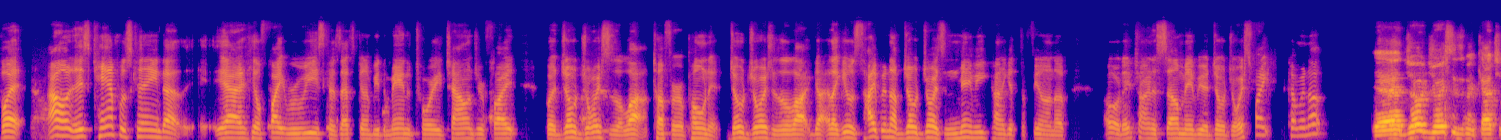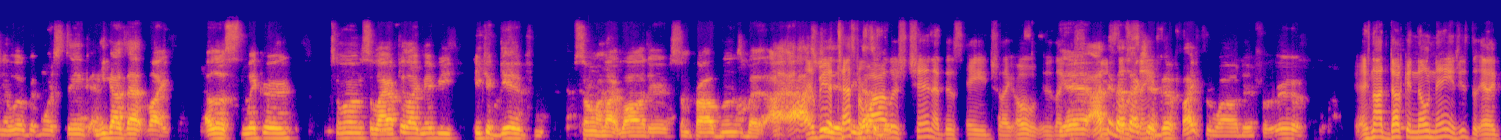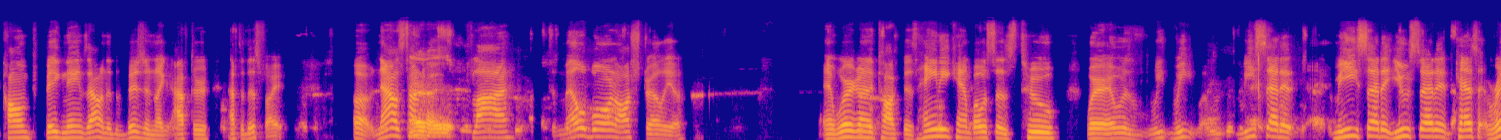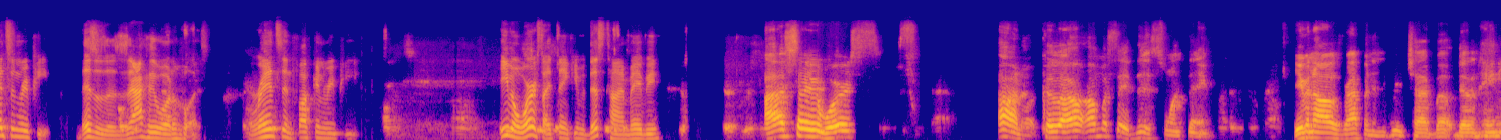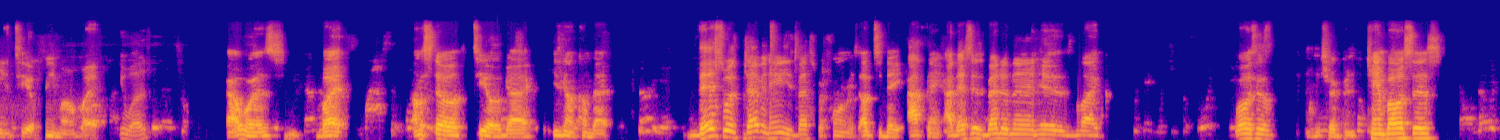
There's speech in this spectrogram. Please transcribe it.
but I don't. His camp was saying that yeah, he'll fight Ruiz because that's going to be the mandatory challenger fight. But Joe Joyce is a lot tougher opponent. Joe Joyce is a lot guy. Like he was hyping up Joe Joyce, and made me kind of get the feeling of, oh, they trying to sell maybe a Joe Joyce fight coming up? Yeah, Joe Joyce has been catching a little bit more stink, and he got that like a little slicker to him. So like I feel like maybe he could give someone like Wilder some problems, but I, I it'll be a test for Wilder's a, chin at this age. Like, oh, like yeah, I think that's actually same. a good fight for Wilder for real. He's not ducking no names. He's like, calling big names out in the division. Like after after this fight. Uh, now it's time to fly to Melbourne, Australia, and we're gonna talk this Haney Kambosos two, where it was we we we said it, me said it, you said it, Cass, rinse and repeat. This is exactly what it was. Rinse and fucking repeat. Even worse, I think, even this time, maybe. I say worse. I don't know, cause I, I'm gonna say this one thing. Even though I was rapping in the group chat about Devin Haney and Teofimo, but he was. I was, but I'm still Teo guy. He's gonna come back. This was Devin Haney's best performance up to date. I think I, this is better than his like. What was his? I'm tripping. Kambosos.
